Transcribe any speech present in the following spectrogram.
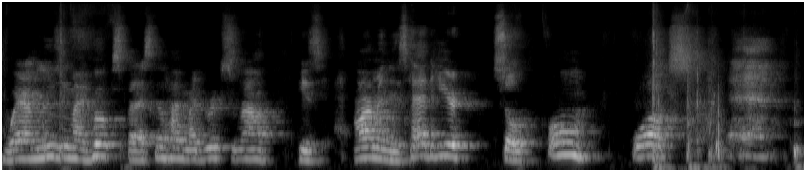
where I'm losing my hooks, but I still have my grips around his arm and his head here. So boom, walks, and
